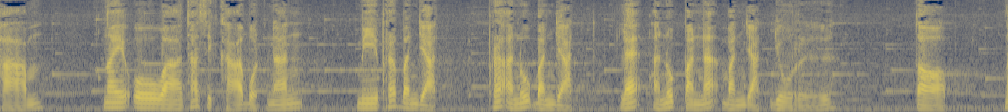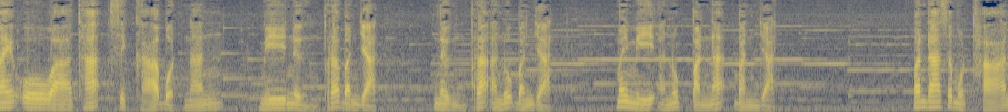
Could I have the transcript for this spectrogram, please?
ถาม ในโอวาทสิกขาบทนั้น มีพระบัญญัติ พระอนุบัญญัติ และอนุปันนะบัญญัติอยู่หรือ ตอบ ในโอวาทสิกขาบทนั้น มีหนึ่งพระบัญญัติหนึ่งพระอนุบัญญัติ ไม่มีอนุปันนะบัญญัติ บรรดาสมุดฐาน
